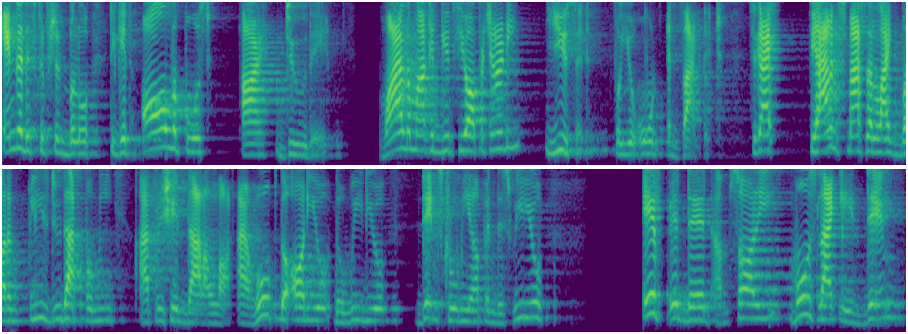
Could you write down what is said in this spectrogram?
in the description below to get all the posts I do there. While the market gives you opportunity, use it for your own advantage. So guys, you haven't smashed that like button, please do that for me. I appreciate that a lot. I hope the audio, the video didn't screw me up in this video. If it did, I'm sorry. Most likely it didn't.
